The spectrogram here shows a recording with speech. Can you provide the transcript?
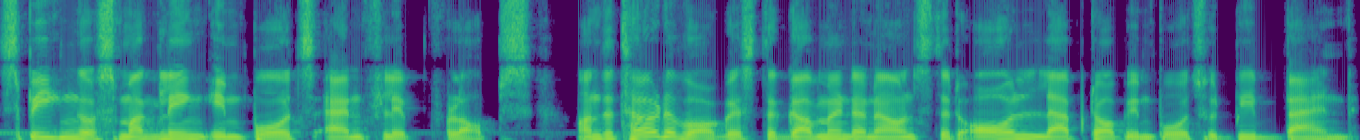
Speaking of smuggling, imports, and flip flops, on the 3rd of August, the government announced that all laptop imports would be banned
